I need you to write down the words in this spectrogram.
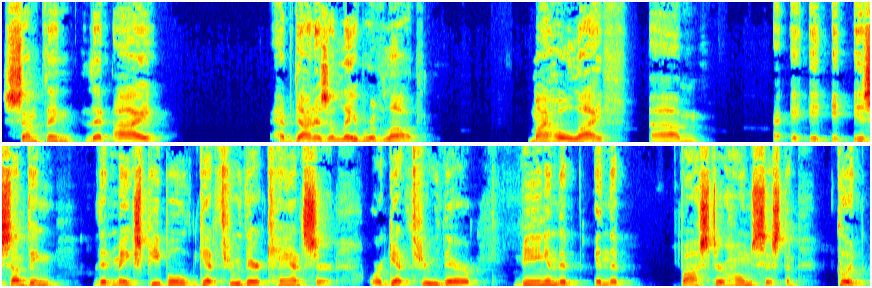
something that I have done as a labor of love my whole life um, it, it is something that makes people get through their cancer or get through their being in the in the foster home system. Good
